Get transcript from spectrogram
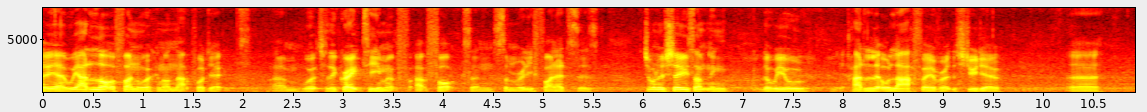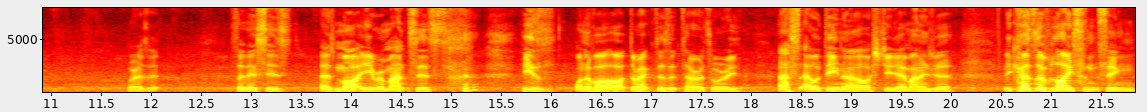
So yeah, we had a lot of fun working on that project. Um, worked with a great team at, at Fox and some really fun editors. Do you want to show you something that we all had a little laugh over at the studio? Uh, where is it? So this is, there's Marti Romances. He's one of our art directors at Territory. That's Eldina, our studio manager. Because of licensing,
